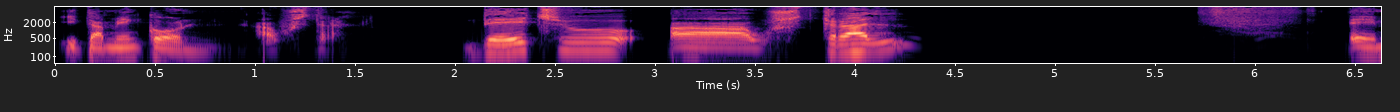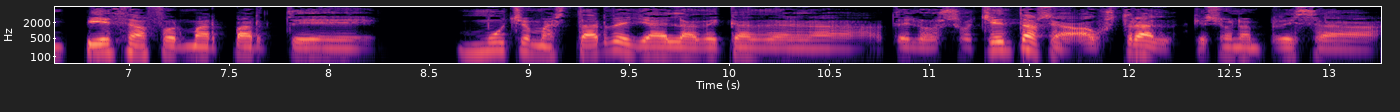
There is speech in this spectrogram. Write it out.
y también con Austral. De hecho, Austral empieza a formar parte mucho más tarde, ya en la década de los 80, o sea, Austral, que es una empresa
